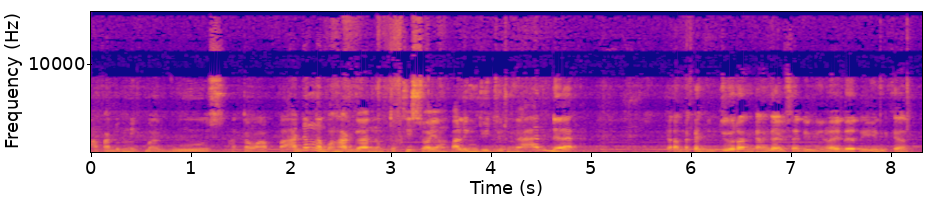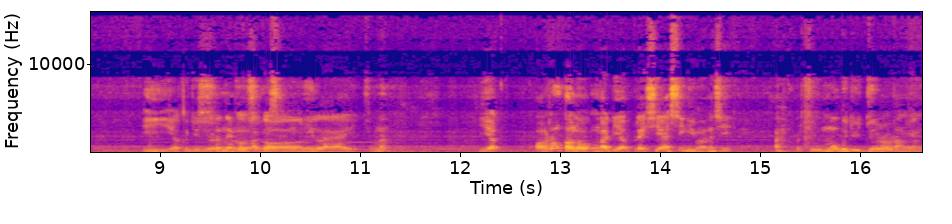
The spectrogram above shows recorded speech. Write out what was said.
akademik bagus atau apa? Ada nggak penghargaan untuk siswa yang paling jujur? Nggak ada. Karena kejujuran kan nggak bisa dinilai dari ini kan? Iya kejujuran emang Terus nggak bisa dinilai. Cuman ya orang kalau nggak diapresiasi gimana sih ah percuma gue jujur orang yang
